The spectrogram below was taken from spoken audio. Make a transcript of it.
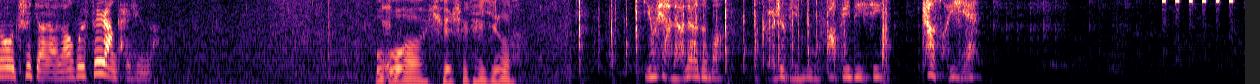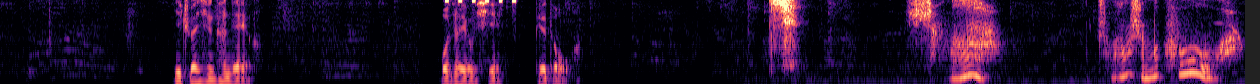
候吃脚丫糖会非常开心的。不过确实开心了。有想聊聊的吗？隔着屏幕放飞内心，畅所欲言。你专心看电影，我在游戏，别逗我。切，什么啊？装什么酷啊？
